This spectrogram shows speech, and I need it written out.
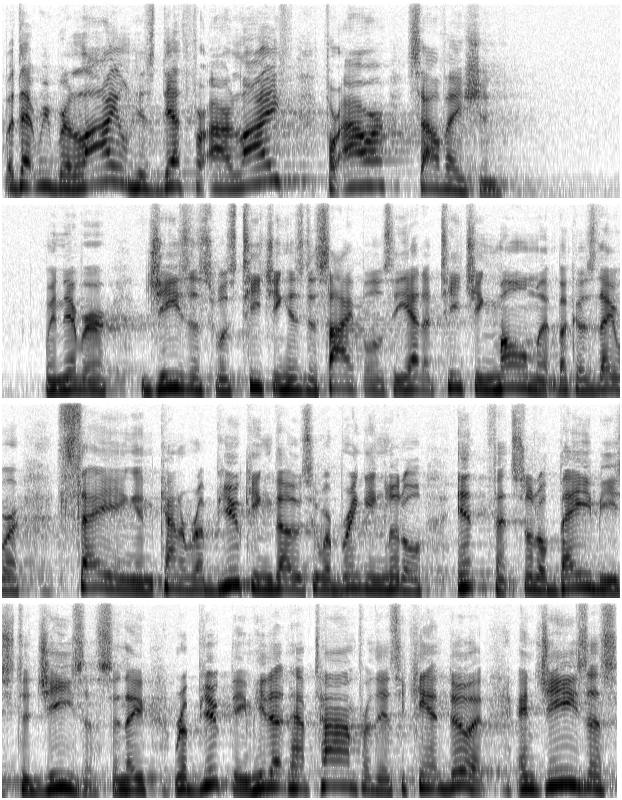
but that we rely on his death for our life, for our salvation. Whenever Jesus was teaching his disciples, he had a teaching moment because they were saying and kind of rebuking those who were bringing little infants, little babies to Jesus. And they rebuked him. He doesn't have time for this. He can't do it. And Jesus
